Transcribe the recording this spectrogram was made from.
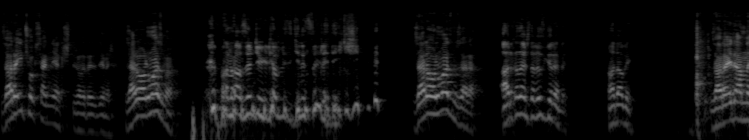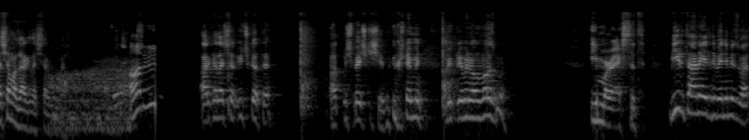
Zara'yı çok seninle yakıştırıyorlar Özdemir. Zara olmaz mı? Bana az önce Hülya Bizgin'in söylediği kişi. Zara olmaz mı Zara? Arkadaşlar hız görevi. Hadi abi. Zara ile anlaşamaz arkadaşlar bunlar. Abi Arkadaşlar 3 katı 65 kişi. Mükremin mükremin olmaz mı? Immersed. Bir tane eldivenimiz var.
